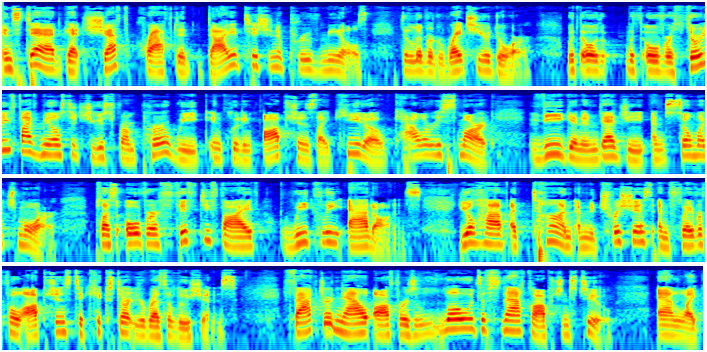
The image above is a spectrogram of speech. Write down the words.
Instead, get chef crafted, dietitian approved meals delivered right to your door. With over, with over 35 meals to choose from per week, including options like keto, calorie smart, vegan and veggie, and so much more, plus over 55 weekly add ons. You'll have a ton of nutritious and flavorful options to kickstart your resolutions. Factor now offers loads of snack options too and like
